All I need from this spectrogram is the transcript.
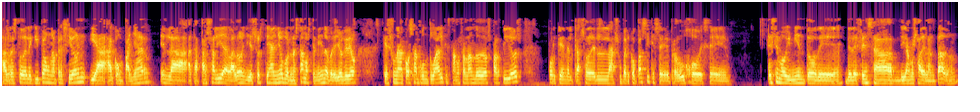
al resto del equipo a una presión y a, acompañar en la a tapar salida de balón. Y eso este año pues no estamos teniendo pero yo creo que es una cosa puntual que estamos hablando de dos partidos porque en el caso de la Supercopa sí que se produjo ese ese movimiento de, defensa digamos adelantado ¿no?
